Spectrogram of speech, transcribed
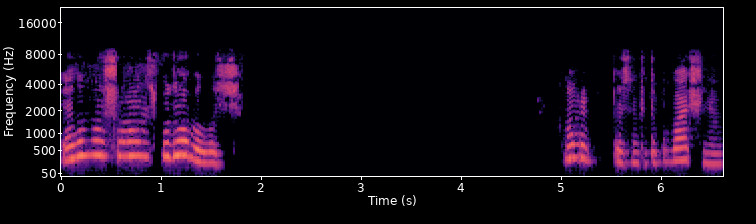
Я думаю, що вам сподобалось. Добре, підписники, до побачення.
